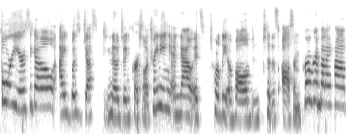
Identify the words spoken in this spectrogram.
four years ago, I was just, you know, doing personal training. And now it's totally evolved into this awesome program that I have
